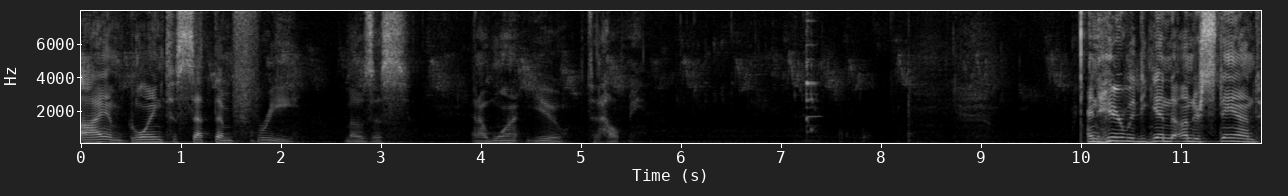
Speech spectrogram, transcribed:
I am going to set them free, Moses, and I want you to help me. And here we begin to understand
